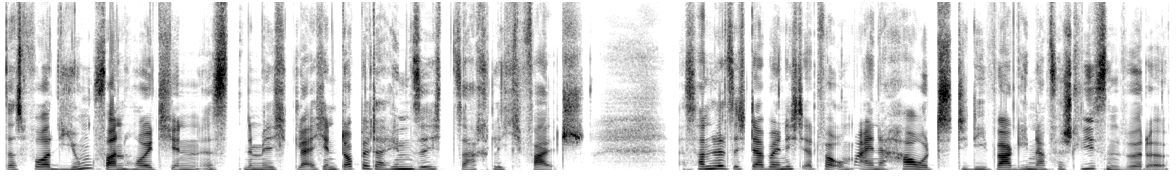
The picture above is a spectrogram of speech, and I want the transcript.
Das Wort Jungfernhäutchen ist nämlich gleich in doppelter Hinsicht sachlich falsch. Es handelt sich dabei nicht etwa um eine Haut, die die Vagina verschließen würde,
